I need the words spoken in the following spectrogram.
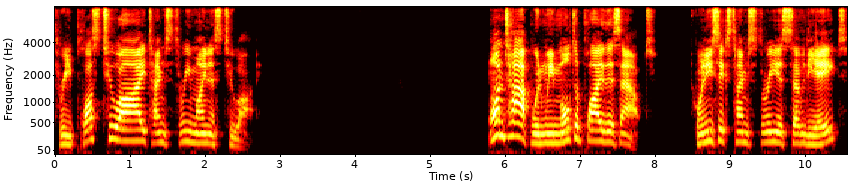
3 plus 2i times 3 minus 2i. On top, when we multiply this out, 26 times 3 is 78,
